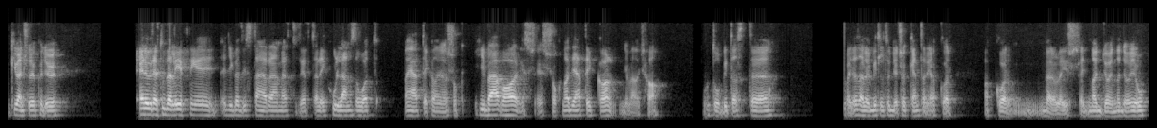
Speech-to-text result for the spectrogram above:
Kíváncsi vagyok, hogy ő előre tud-e lépni egy, igazi sztárrá, mert azért elég hullámzó volt a játéka nagyon sok hibával és, és sok nagy játékkal. Nyilván, hogyha utóbbit azt, vagy az előbbit le tudja csökkenteni, akkor, akkor belőle is egy nagyon-nagyon jó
